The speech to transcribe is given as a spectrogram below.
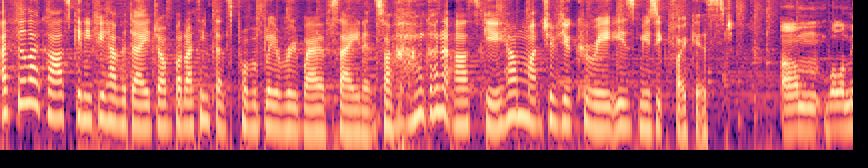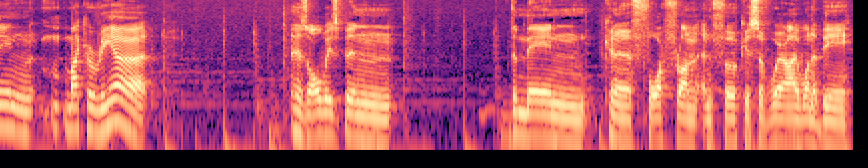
I feel like asking if you have a day job, but I think that's probably a rude way of saying it. So I'm going to ask you how much of your career is music focused? Um, well, I mean, my career has always been the main kind of forefront and focus of where I want to be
